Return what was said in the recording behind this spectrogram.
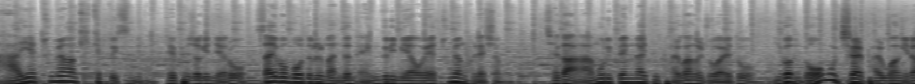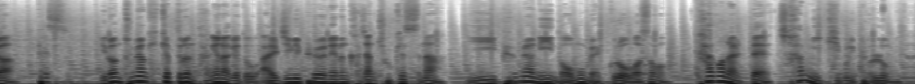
아예 투명한 키캡도 있습니다. 대표적인 예로 사이버보드를 만든 앵그리미아오의 투명 글래시어입니다. 제가 아무리 백라이트 발광을 좋아해도 이건 너무 지랄 발광이라 패스. 이런 투명 키캡들은 당연하게도 RGB 표현에는 가장 좋겠으나 이 표면이 너무 매끄러워서 타건할 때 참 이 기분이 별로입니다.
